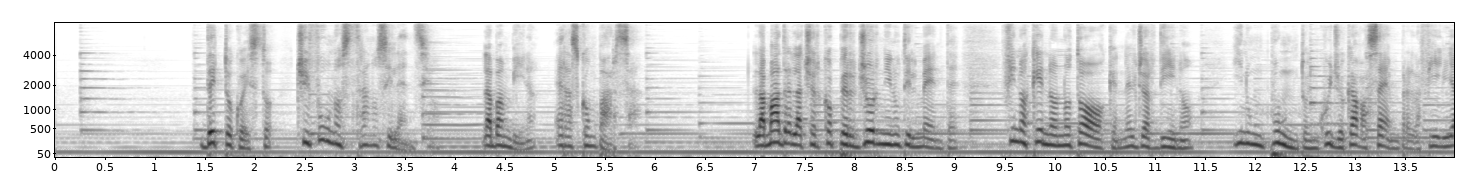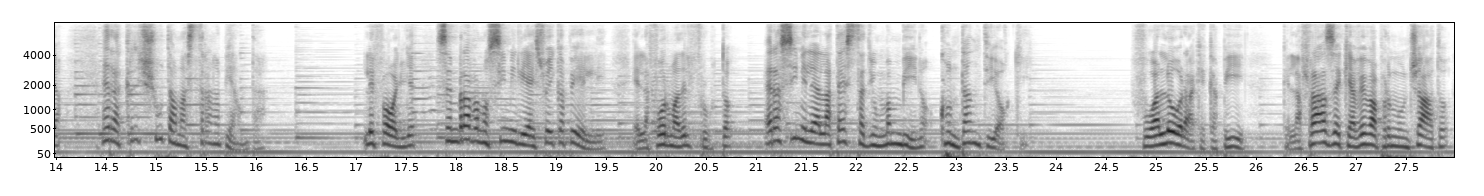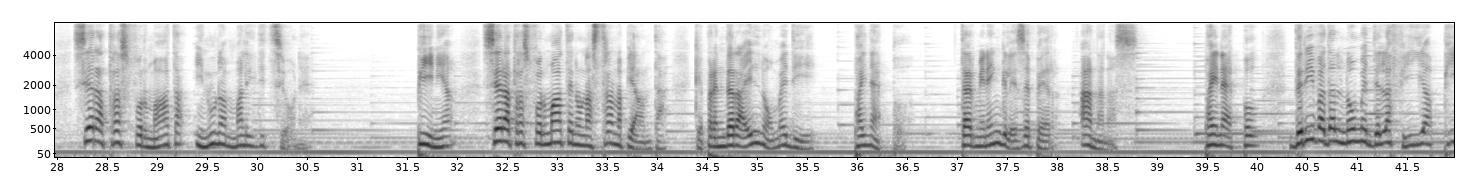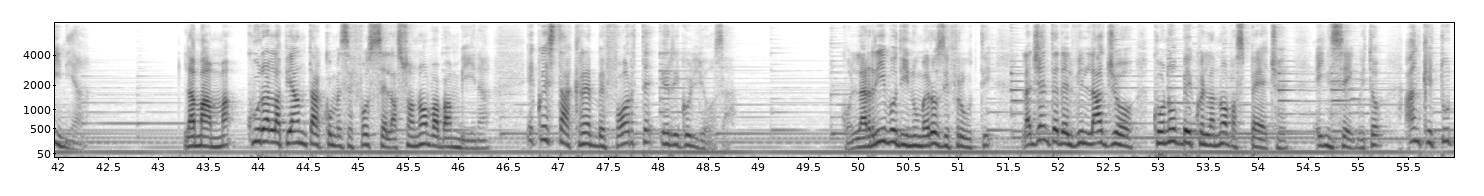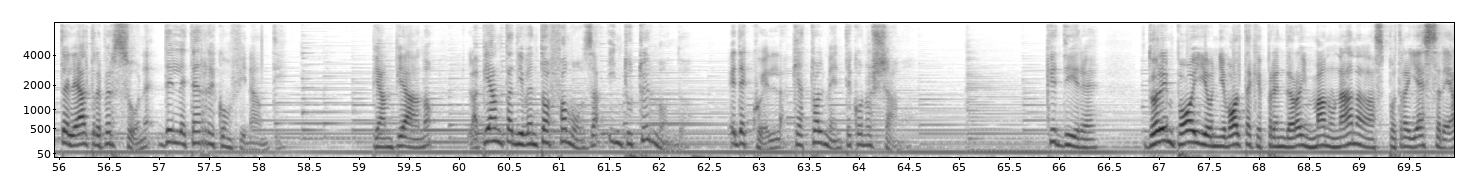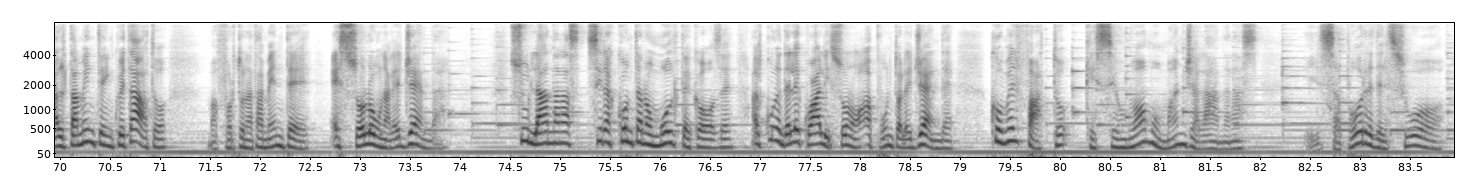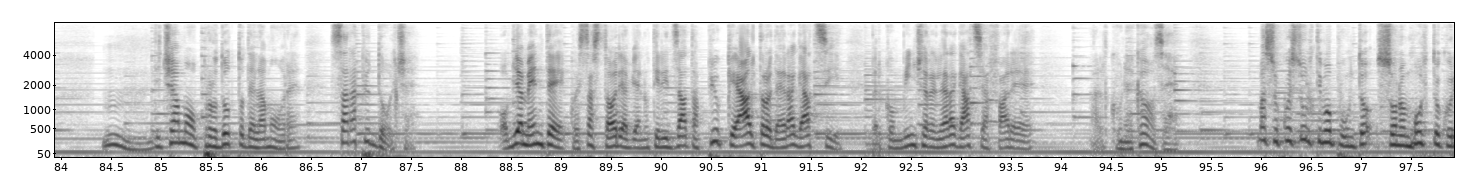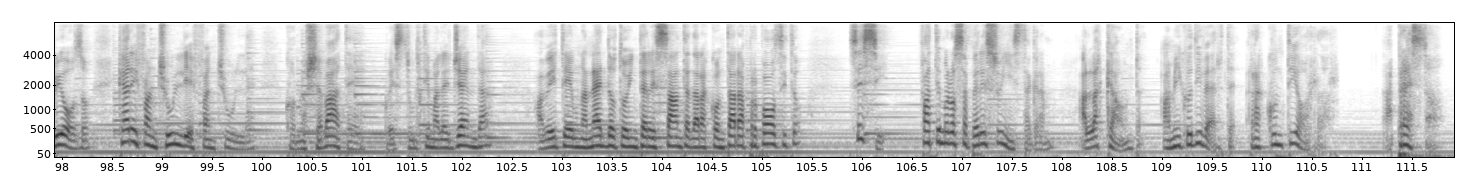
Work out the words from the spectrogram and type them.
Detto questo, ci fu uno strano silenzio. La bambina era scomparsa. La madre la cercò per giorni inutilmente fino a che non notò che nel giardino, in un punto in cui giocava sempre la figlia, era cresciuta una strana pianta. Le foglie sembravano simili ai suoi capelli e la forma del frutto era simile alla testa di un bambino con tanti occhi. Fu allora che capì che la frase che aveva pronunciato si era trasformata in una maledizione. Pinia si era trasformata in una strana pianta che prenderà il nome di pineapple, termine inglese per ananas. Pineapple deriva dal nome della figlia Pinia. La mamma cura la pianta come se fosse la sua nuova bambina e questa crebbe forte e rigogliosa. Con l'arrivo di numerosi frutti, la gente del villaggio conobbe quella nuova specie e in seguito anche tutte le altre persone delle terre confinanti. Pian piano, la pianta diventò famosa in tutto il mondo ed è quella che attualmente conosciamo. Che dire, D'ora in poi, ogni volta che prenderò in mano un ananas potrei essere altamente inquietato, ma fortunatamente è solo una leggenda. Sull'ananas si raccontano molte cose, alcune delle quali sono appunto leggende, come il fatto che se un uomo mangia l'ananas, il sapore del suo, mm, diciamo, prodotto dell'amore sarà più dolce. Ovviamente questa storia viene utilizzata più che altro dai ragazzi per convincere le ragazze a fare alcune cose. Ma su quest'ultimo punto sono molto curioso. Cari fanciulli e fanciulle, conoscevate quest'ultima leggenda? Avete un aneddoto interessante da raccontare a proposito? Se sì, fatemelo sapere su Instagram, all'account Amico Diverte Racconti Horror. A presto!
